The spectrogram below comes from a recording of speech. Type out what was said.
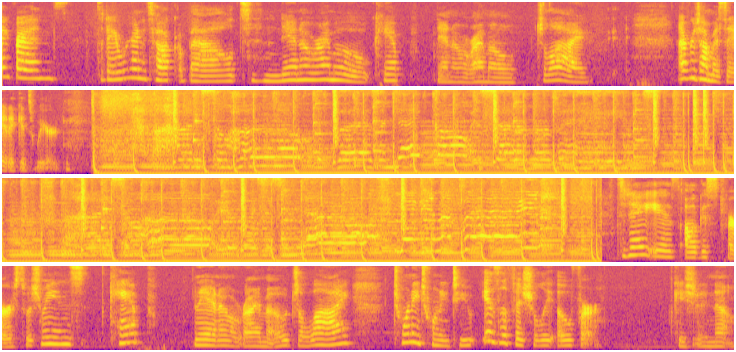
Hi friends! Today we're going to talk about NaNoWriMo, Camp NaNoWriMo July. Every time I say it, it gets weird. Today is August 1st, which means Camp NaNoWriMo July 2022 is officially over, in case you didn't know.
